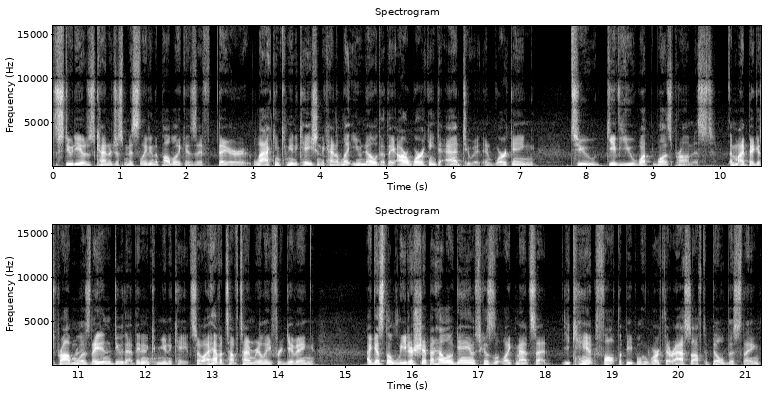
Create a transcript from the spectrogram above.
studios kind of just misleading the public is if they're lacking communication to kind of let you know that they are working to add to it and working to give you what was promised. And my biggest problem was they didn't do that. They didn't communicate. So I have a tough time really forgiving I guess the leadership at Hello Games because like Matt said, you can't fault the people who worked their ass off to build this thing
